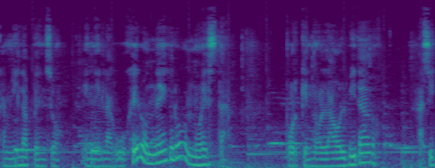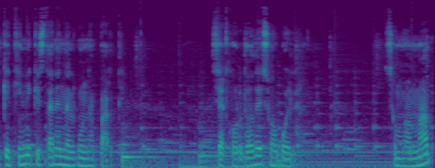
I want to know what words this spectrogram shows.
Camila pensó, en el agujero negro no está, porque no la ha olvidado, así que tiene que estar en alguna parte. Se acordó de su abuela. Su mamá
